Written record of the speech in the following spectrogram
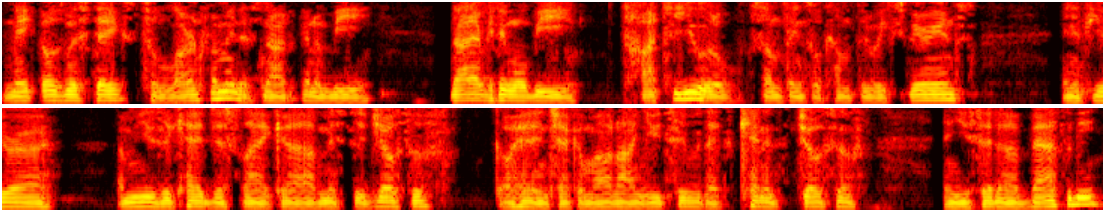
make those mistakes to learn from it. It's not gonna be, not everything will be taught to you. It'll, some things will come through experience. And if you're a, a music head, just like uh, Mr. Joseph, go ahead and check him out on YouTube. That's Kenneth Joseph. And you said uh, Bazodee?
